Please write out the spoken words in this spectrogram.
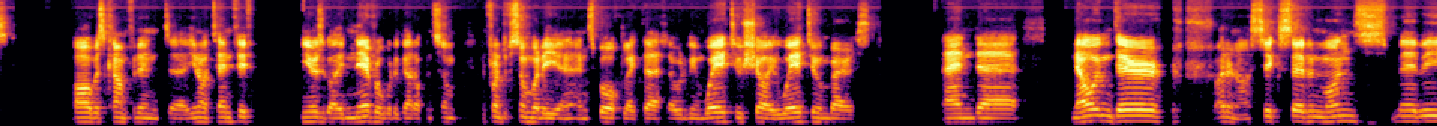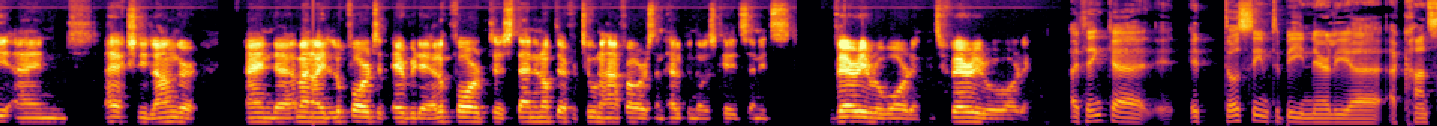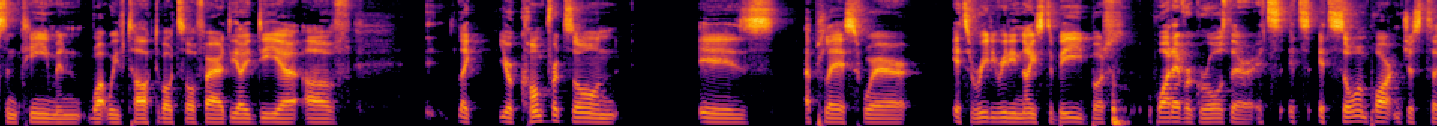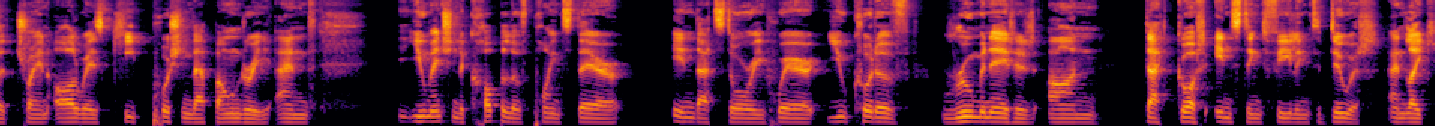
always confident. Uh, you know, 10, 15 years ago, I never would have got up in some in front of somebody and, and spoke like that. I would have been way too shy, way too embarrassed. And uh, now I'm there, I don't know, six, seven months maybe, and actually longer. And uh, man, I look forward to it every day. I look forward to standing up there for two and a half hours and helping those kids, and it's very rewarding. It's very rewarding. I think uh, it, does seem to be nearly a, a constant theme in what we've talked about so far. The idea of like your comfort zone is a place where it's really really nice to be but whatever grows there it's it's it's so important just to try and always keep pushing that boundary and you mentioned a couple of points there in that story where you could have ruminated on that gut instinct feeling to do it. And like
